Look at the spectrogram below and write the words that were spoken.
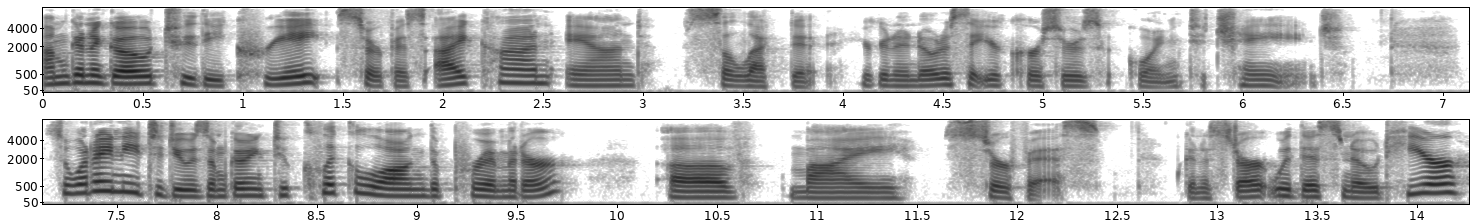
I'm going to go to the Create Surface icon and select it. You're going to notice that your cursor is going to change. So what I need to do is I'm going to click along the perimeter of my surface. I'm going to start with this node here,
